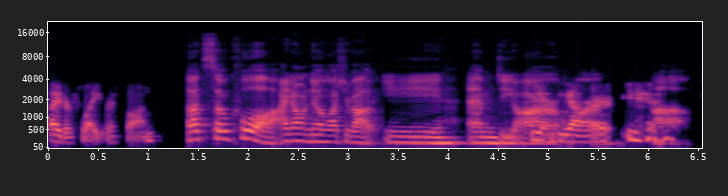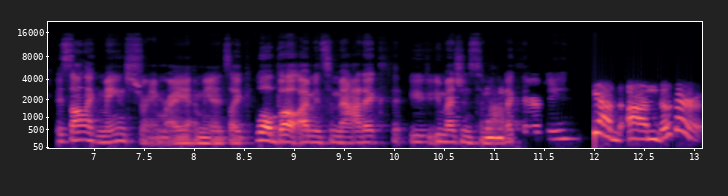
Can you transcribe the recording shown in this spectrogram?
fight or flight response. That's so cool. I don't know much about EMDR. EMDR. Or, yeah. uh, it's not like mainstream, right? I mean, it's like, well, but I mean, somatic, th- you, you mentioned somatic therapy. Yeah, um, those are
